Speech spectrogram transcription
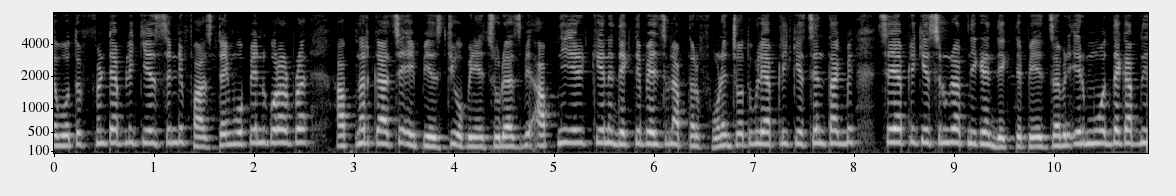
দেবো। তো ফ্রেন্ড অ্যাপ্লিকেশনটি ফার্স্ট টাইম ওপেন করার পর আপনার কাছে এই পেজটি ওপেনে চলে আসবে। আপনি এখানে দেখতে পেয়েছেন আপনার ফোনে যতগুলো অ্যাপ্লিকেশন থাকবে, সেই অ্যাপ্লিকেশনগুলো আপনি এখানে দেখতে পেয়ে যাবেন। এর মধ্যে আপনি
